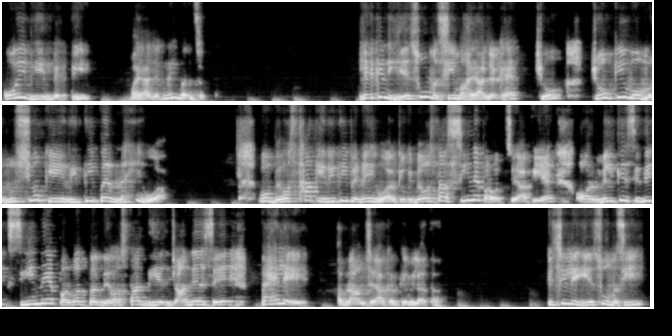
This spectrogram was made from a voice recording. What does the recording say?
कोई भी व्यक्ति महायाजक नहीं बन सकता। लेकिन यीशु मसीह महायाजक है। क्यों? क्योंकि वो मनुष्यों की रीति पर नहीं हुआ। वो व्यवस्था की रीति पे नहीं हुआ, क्योंकि व्यवस्था सीने पर्वत से आती है और मिल्की सिद्दीक सीने पर्वत पर व्यवस्था दिए जाने से पहले अब्राहम से आकर के मिला था। इसीलिए यीशु मसीह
